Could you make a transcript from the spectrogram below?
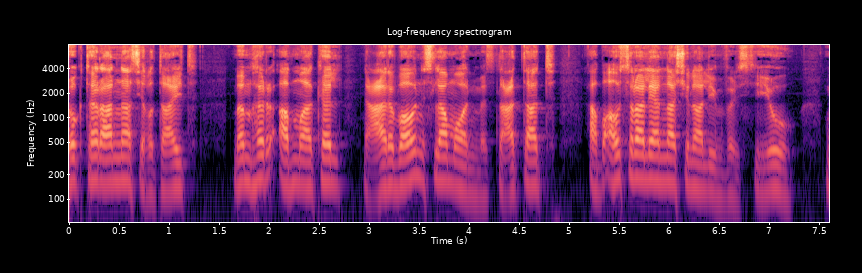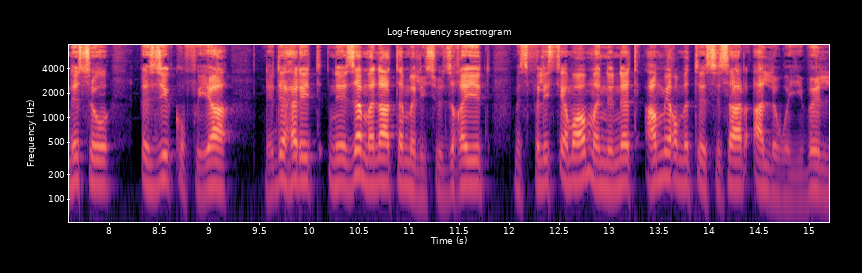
ዶክተር ኣናሲቕታይት መምህር ኣብ ማእከል ንዓረባውን እስላማውን መጽናዕትታት ኣብ ኣውስትራልያ ናሽናል ዩኒቨርሲቲ እዩ ንሱ እዚ ክፉያ ንድሕሪት ንዘመናት ተመሊሱ ዝኸይድ ምስ ፍልስጤማዊ መንነት ዓሚቕ ምትእስሳር ኣለዎ ይብል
